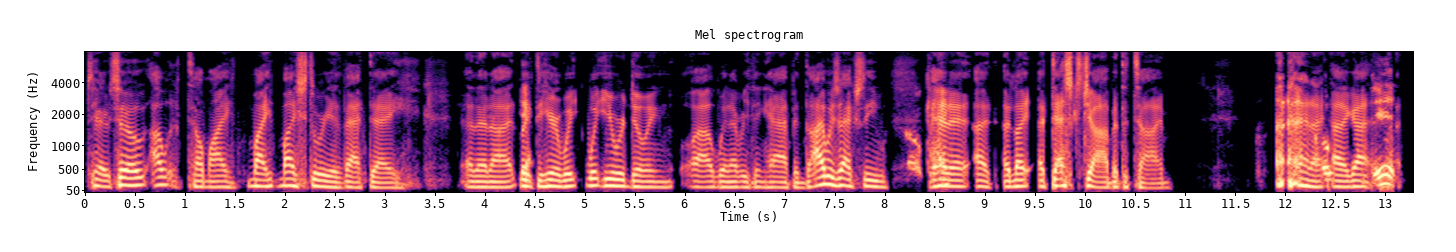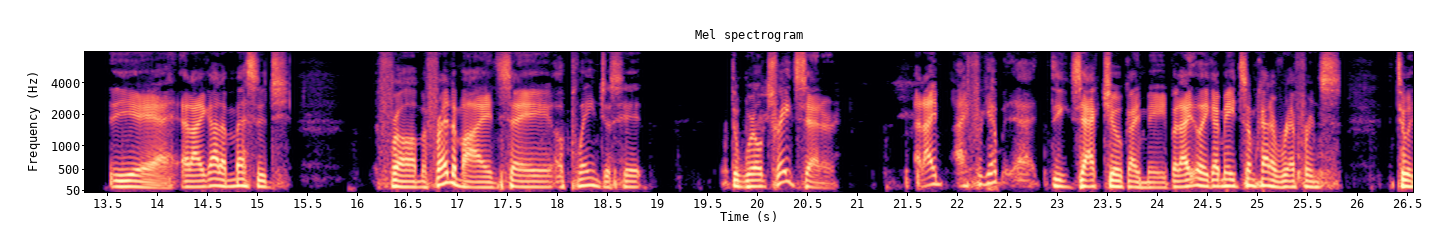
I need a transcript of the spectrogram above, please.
so- so I would tell my my my story of that day, and then I'd Yeah. like to hear what what you were doing uh, when everything happened. I was actually I had a a, a, a desk job at the time, and I, Oh, I got yeah, and I got a message from a friend of mine saying a plane just hit the World Trade Center, and I I forget uh, the exact joke I made, but I like I made some kind of reference to a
